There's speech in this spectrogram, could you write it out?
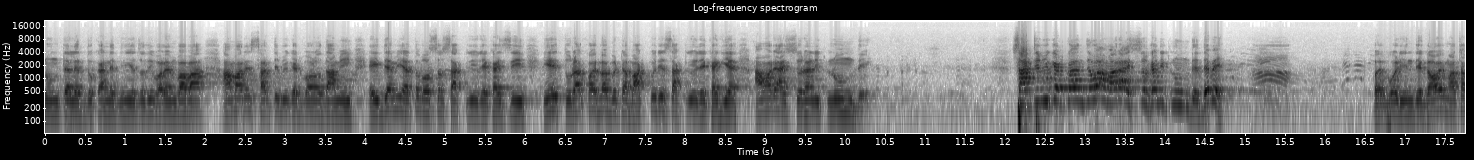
নুন তেলের দোকানে নিয়ে যদি বলেন, বাবা, আমার এই সার্টিফিকেট বড় দামি, এই দিয়ে আমি এত বছর চাকরি রেখাইছি, এ তোরা কয় বা বেটা ভাগ করে চাকরি রেখা গিয়ে আমার আইশ্বরানিক নুন দে। সার্টিফিকেট কয়েন দেবো, আমার আইশ্বরখানিক নুন দে। দেবে? মাথা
